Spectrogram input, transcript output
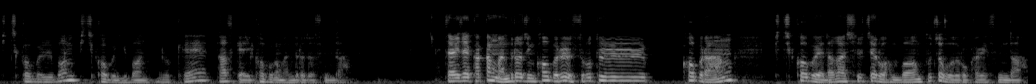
피치 커브 1번, 피치 커브 2번 이렇게 5개의 커브가 만들어졌습니다. 자, 이제 각각 만들어진 커브를 스로틀 커브랑 피치 커브에다가 실제로 한번 붙여보도록 하겠습니다.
